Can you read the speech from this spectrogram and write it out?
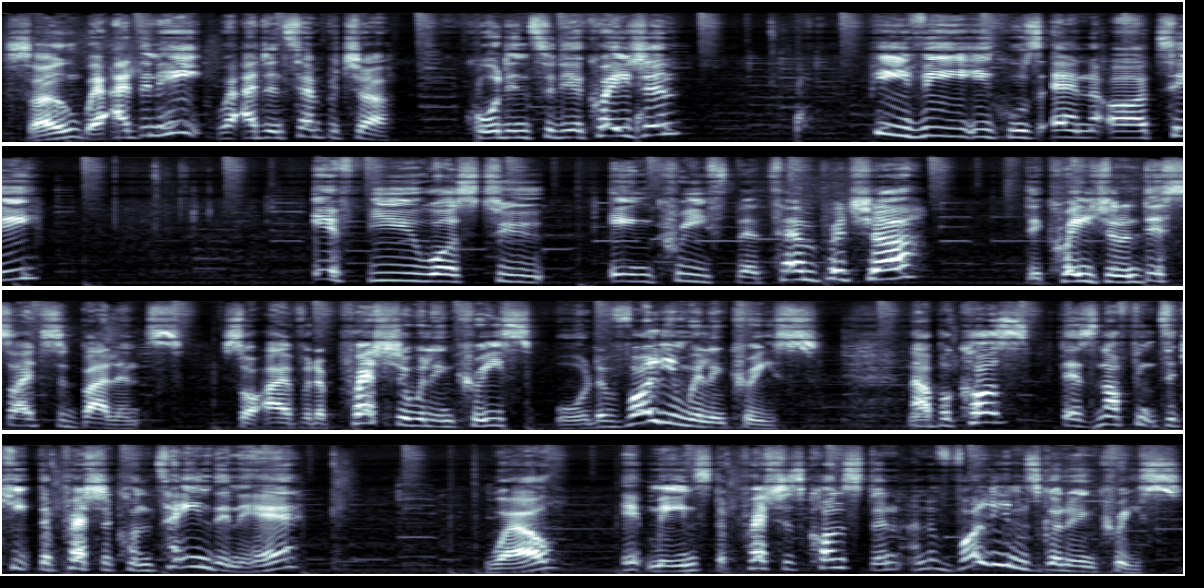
So we're adding heat, we're adding temperature. According to the equation, PV equals nRT. If you was to increase the temperature, the equation on this side should balance. So either the pressure will increase or the volume will increase. Now because there's nothing to keep the pressure contained in here, well, it means the pressure's constant and the volume's gonna increase.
